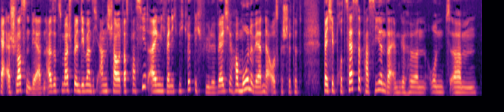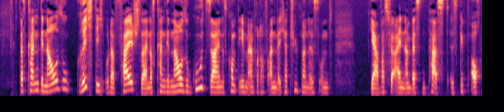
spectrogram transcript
ja, erschlossen werden. Also zum Beispiel, indem man sich anschaut, was passiert eigentlich, wenn ich mich glücklich fühle? Welche Hormone werden da ausgeschüttet? Welche Prozesse passieren da im Gehirn? Und ähm, das kann genauso richtig oder falsch sein. Das kann genauso gut sein. Es kommt eben einfach darauf an, welcher Typ man ist und ja, was für einen am besten passt. Es gibt auch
